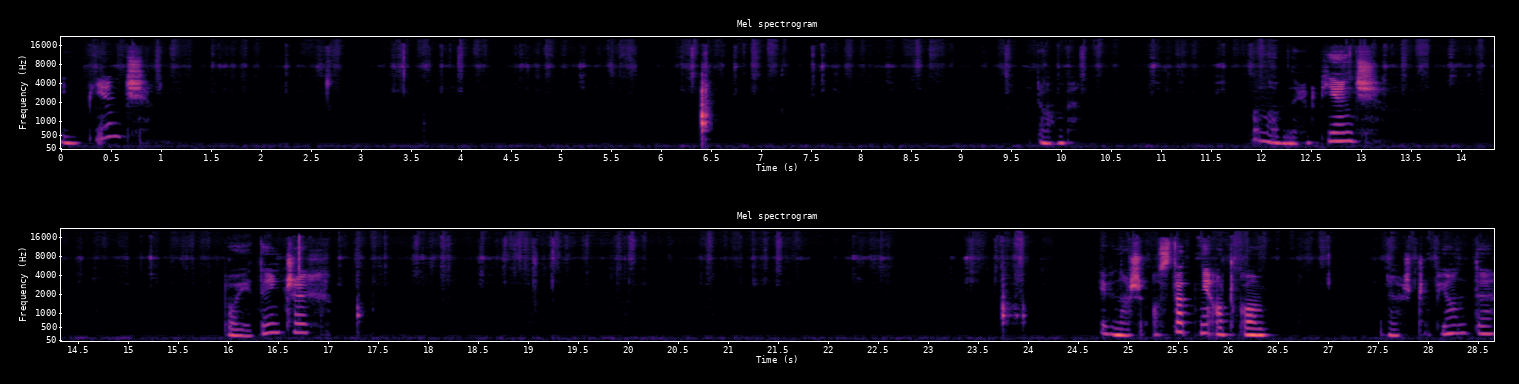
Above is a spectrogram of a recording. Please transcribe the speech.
I pięć. I tu mamy ponownych pięć pojedynczych. I w nasze ostatnie oczko, jeszcze piąte,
